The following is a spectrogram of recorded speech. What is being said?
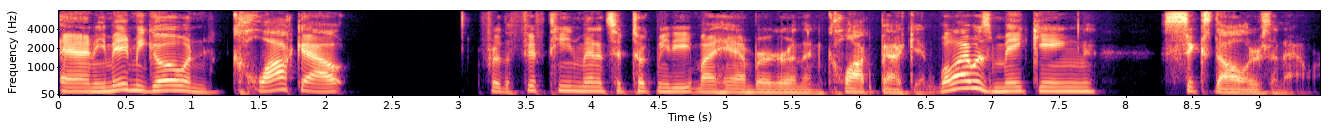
And he made me go and clock out for the 15 minutes it took me to eat my hamburger and then clock back in. Well, I was making $6 an hour.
